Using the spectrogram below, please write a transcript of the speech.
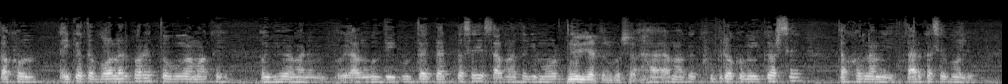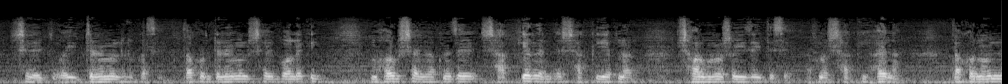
তখন এই কথা বলার পরে তবু আমাকে ওইভাবে মানে ওই আঙ্গুল দিয়ে গুতায় প্যাট কাছে গেছে আপনাদের কি মোড় নির্যাতন করছে। হ্যাঁ আমাকে খুব রকম ই করছে। তখন আমি তার কাছে বলি সে ওই ট্রেনমেলের কাছে। তখন ট্রেনমেল সাহেব বলে কি মহাবুর সাহেব আপনি যে সাক্ষী দেন এর সাক্ষী আপনার সর্বনাশ হয়ে যাইতেছে আপনার সাক্ষী হয় না। তখন অন্য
